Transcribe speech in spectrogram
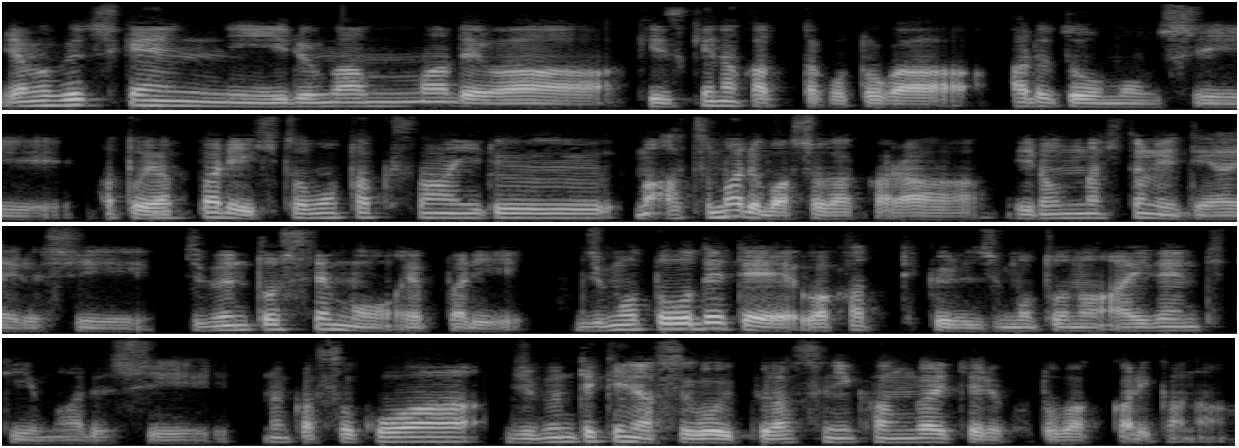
山口県にいるまんまでは気づけなかったことがあると思うし、あとやっぱり人もたくさんいる、まあ集まる場所だから、いろんな人に出会えるし、自分としてもやっぱり地元を出て分かってくる地元のアイデンティティもあるし、なんかそこは自分的にはすごいプラスに考えてることばっかりかな。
